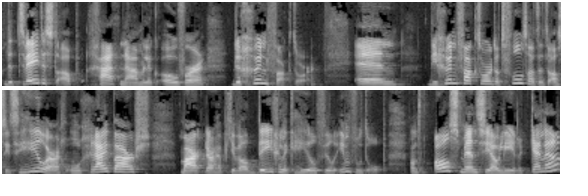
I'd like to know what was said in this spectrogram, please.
De tweede stap gaat namelijk over de gunfactor. En die gunfactor, dat voelt altijd als iets heel erg ongrijpbaars. Maar daar heb je wel degelijk heel veel invloed op. Want als mensen jou leren kennen,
